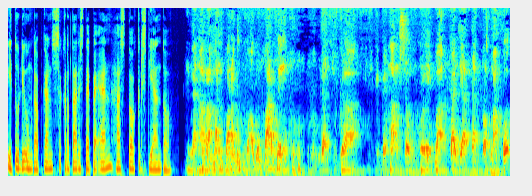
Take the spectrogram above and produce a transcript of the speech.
Itu diungkapkan Sekretaris TPN Hasto Kristianto dengan arahan para ketua umum partai dan juga dipimpin langsung oleh Pak Ganjar dan Prof Mahfud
